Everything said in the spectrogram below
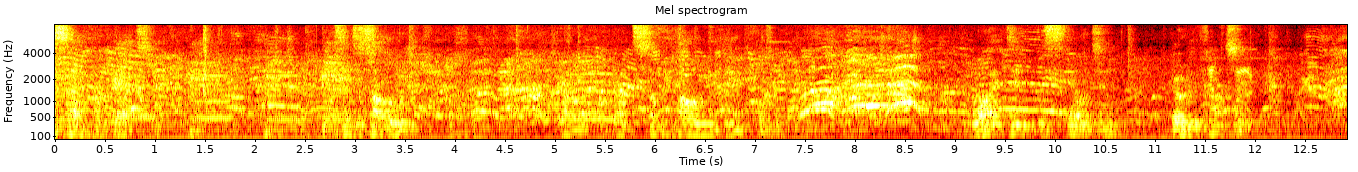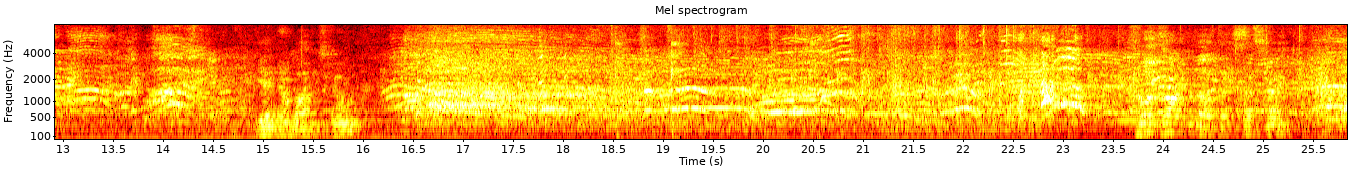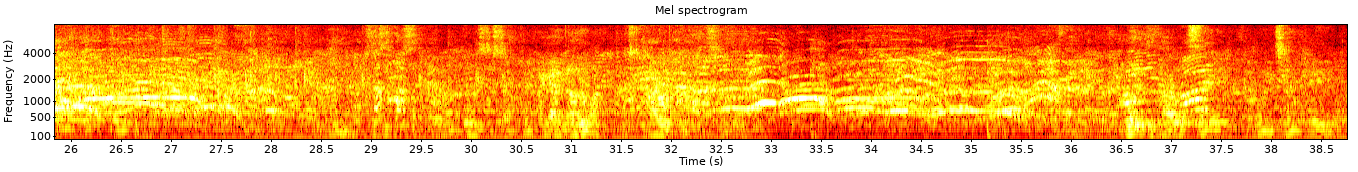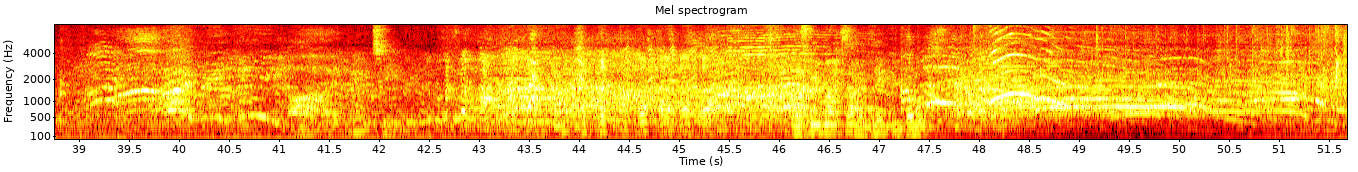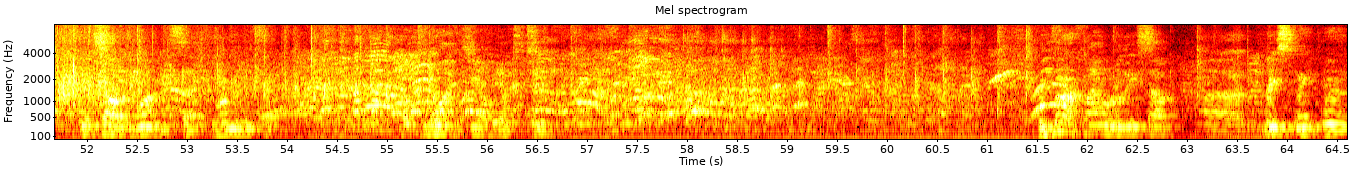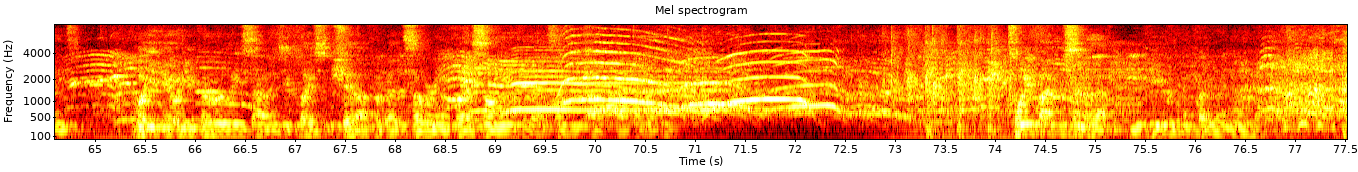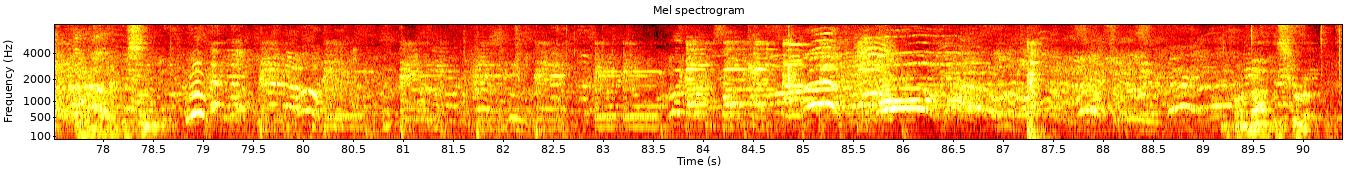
Let's not forget. Since it's Halloween, I've got something Halloween themed for you. Why didn't the skeleton go to the concert? He had nobody to go with. That's what I'm talking about. That's, that's great. I got another one. Pirate. What did the pirate say when he turned 80? Ah, 18. That's been my time. Thank you, folks. Good solid one set, one minute set. So you'll be up to two. We put our final release out uh, recently, and what you do when you put a release out is you play some shit off of it. So we're gonna play a song of that song off, off record. Twenty-five percent of that EP we're gonna play right now. Twenty-five percent. If my math is correct.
